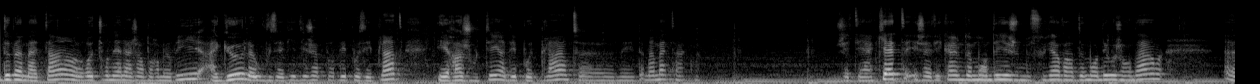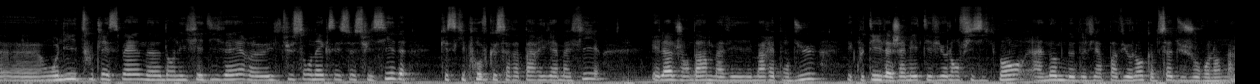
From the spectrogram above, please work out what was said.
Demain matin, euh, retournez à la gendarmerie à Gueux, là où vous aviez déjà pour déposer plainte, et rajoutez un dépôt de plainte, euh, mais demain matin. J'étais inquiète et j'avais quand même demandé, je me souviens avoir demandé aux gendarmes, euh, on lit toutes les semaines dans les faits divers, euh, il tue son ex et se suicide, qu'est-ce qui prouve que ça va pas arriver à ma fille? Et là, le gendarme m'a répondu, écoutez, il n'a jamais été violent physiquement, un homme ne devient pas violent comme ça du jour au lendemain.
